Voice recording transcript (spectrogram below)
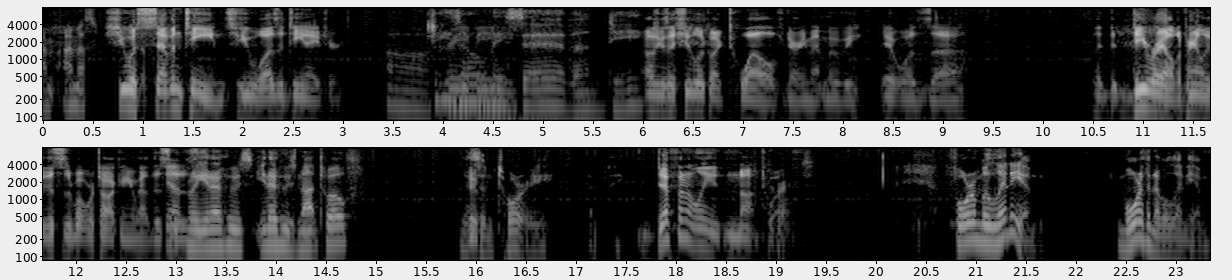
I'm I'm a s- she was 17. She was a teenager. oh She's creepy. only seventy. I was gonna say she looked like 12 during that movie. It was uh, d- d- derailed. Apparently, this is what we're talking about. This Yeah. is Well, you know who's you know who's not twelve? The Who? Suntory definitely not 12. Correct. For a millennium, more than a millennium,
